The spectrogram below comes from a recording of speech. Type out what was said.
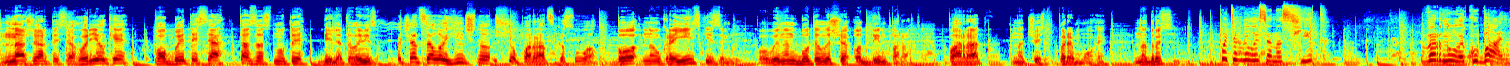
Нажертися горілки, побитися та заснути біля телевізора. Хоча це логічно, що парад скасував. Бо на українській землі повинен бути лише один парад парад на честь перемоги над Росією. Потягнулися на схід, вернули Кубань.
